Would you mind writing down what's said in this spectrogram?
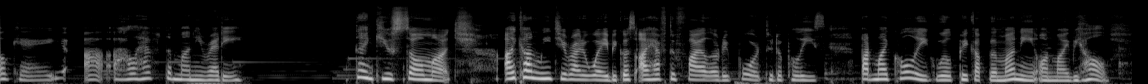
okay, uh, I'll have the money ready. Thank you so much. I can't meet you right away because I have to file a report to the police, but my colleague will pick up the money on my behalf.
